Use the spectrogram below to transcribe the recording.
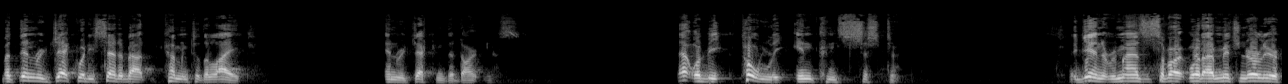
but then reject what he said about coming to the light and rejecting the darkness. That would be totally inconsistent. Again, it reminds us of what I mentioned earlier,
